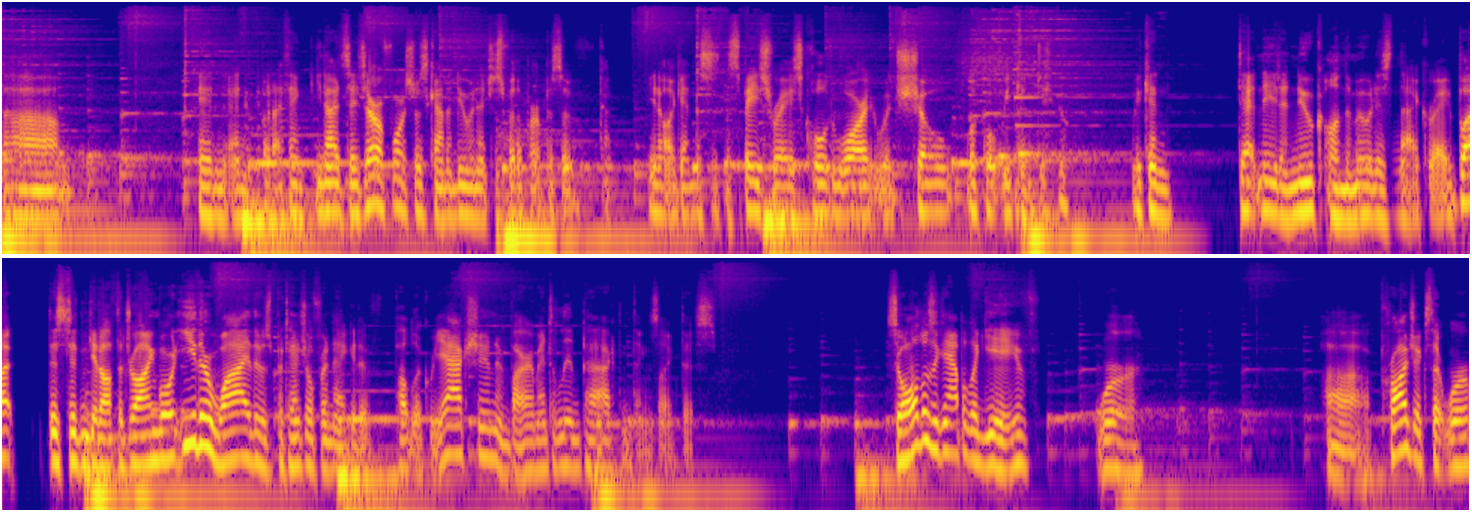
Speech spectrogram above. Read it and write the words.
Um, and, and but I think United States Air Force was kind of doing it just for the purpose of, you know, again, this is the space race, Cold War. It would show, look what we can do. We can detonate a nuke on the moon. Isn't that great? But this didn't get off the drawing board either. Why? There was potential for negative public reaction, environmental impact, and things like this. So all those examples I gave were uh, projects that were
